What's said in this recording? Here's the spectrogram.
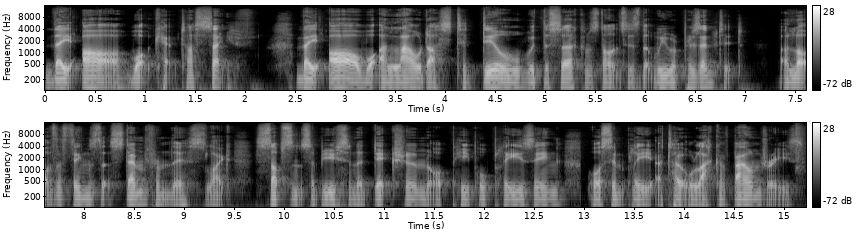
They are what kept us safe. They are what allowed us to deal with the circumstances that we were presented. A lot of the things that stem from this, like substance abuse and addiction, or people pleasing, or simply a total lack of boundaries,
